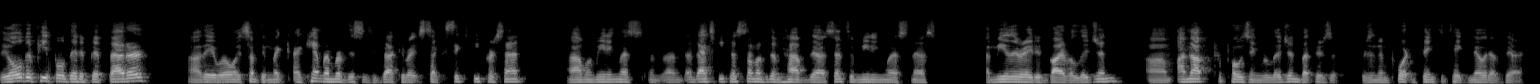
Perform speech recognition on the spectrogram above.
the older people did a bit better. Uh, they were only something like, I can't remember if this is exactly right, it's like 60% um, were meaningless. And, and, that's because some of them have the sense of meaninglessness ameliorated by religion. Um, I'm not proposing religion, but there's, a, there's an important thing to take note of there.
